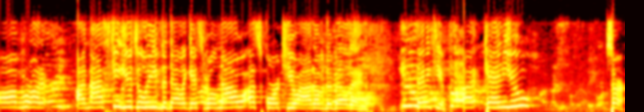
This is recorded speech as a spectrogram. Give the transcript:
of Rot- I'm asking you to leave. The delegates will now escort you out of the building. Thank you. Uh, can you, sir?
